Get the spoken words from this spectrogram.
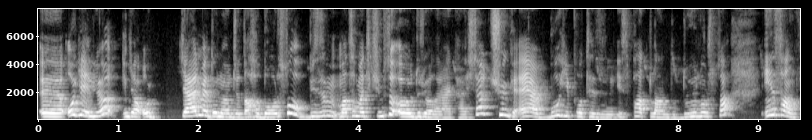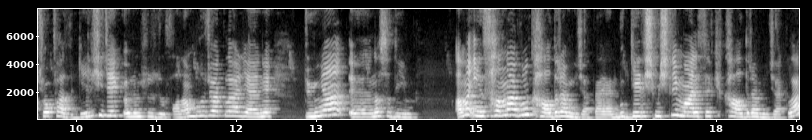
E, o geliyor. Ya o gelmeden önce daha doğrusu bizim matematikçimizi öldürüyorlar arkadaşlar. Çünkü eğer bu hipotezinin ispatlandığı duyulursa insanlık çok fazla gelişecek, ölümsüzlüğü falan bulacaklar. Yani dünya e, nasıl diyeyim ama insanlar bunu kaldıramayacaklar. Yani bu gelişmişliği maalesef ki kaldıramayacaklar.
